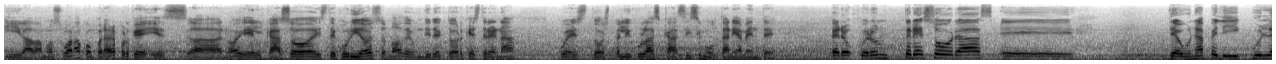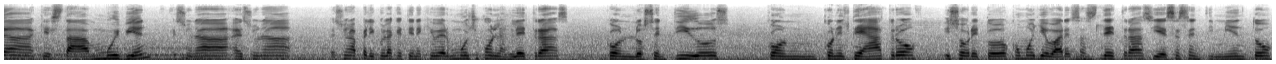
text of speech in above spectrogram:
y la vamos bueno, a comparar porque es ah, ¿no? el caso este curioso ¿no? de un director que estrena pues, dos películas casi simultáneamente. Pero fueron tres horas eh, de una película que está muy bien. Es una, es, una, es una película que tiene que ver mucho con las letras, con los sentidos, con, con el teatro y sobre todo cómo llevar esas letras y ese sentimiento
